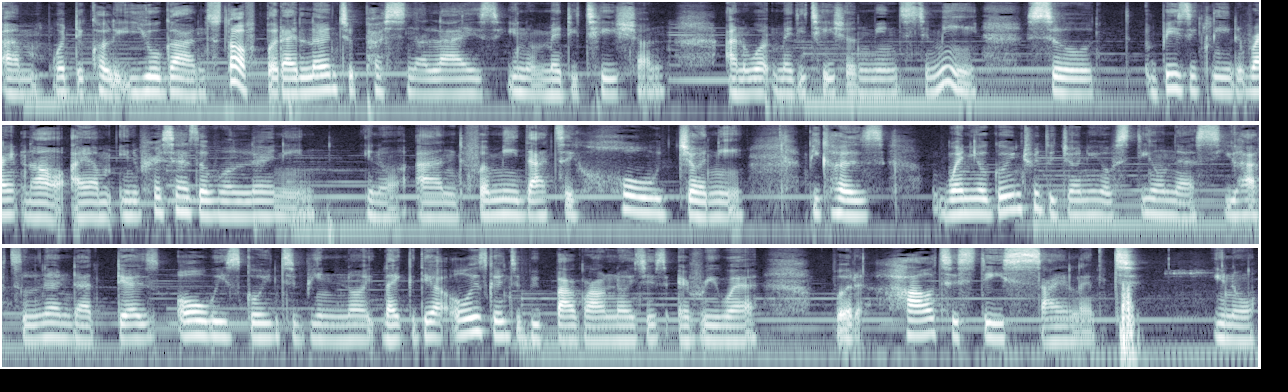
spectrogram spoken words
um, what they call it yoga and stuff. But I learned to personalize you know meditation and what meditation means to me. So basically, right now I am in the process of unlearning. You know, and for me, that's a whole journey because when you're going through the journey of stillness, you have to learn that there's always going to be noise, like there are always going to be background noises everywhere. But how to stay silent, you know,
